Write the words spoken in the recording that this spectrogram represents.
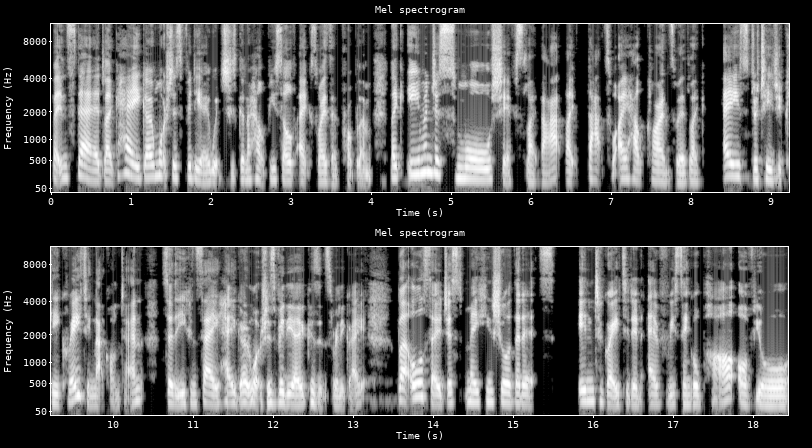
but instead like, Hey, go and watch this video, which is going to help you solve XYZ problem. Like even just small shifts like that, like that's what I help clients with. Like a strategically creating that content so that you can say, Hey, go and watch this video because it's really great. But also just making sure that it's integrated in every single part of your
